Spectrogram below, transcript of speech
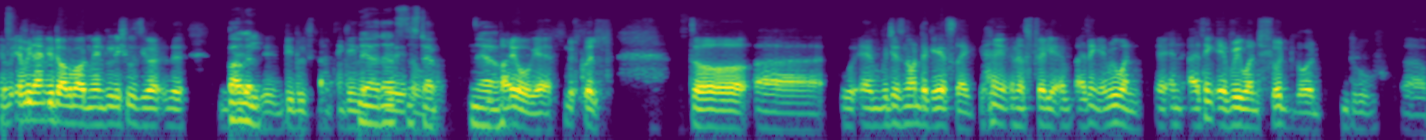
every, time you talk about mental issues you're the, the, the people start thinking that yeah that's the step. Yeah. pare ho gaya bilkul. So uh, which is not the case like in australia i think everyone and i think everyone should go do uh,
